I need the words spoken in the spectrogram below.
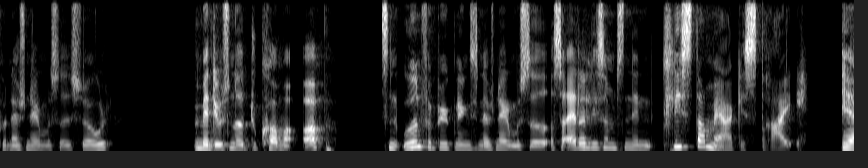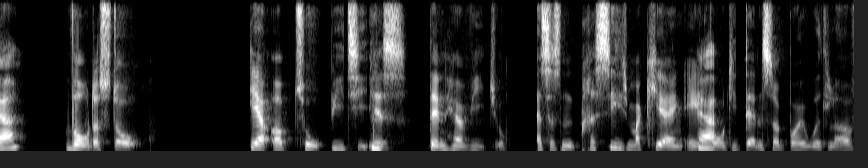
på Nationalmuseet i Seoul. Men det er jo sådan noget, du kommer op sådan uden for bygningen til Nationalmuseet, og så er der ligesom sådan en klistermærkestreg, Ja. hvor der står, her optog BTS den her video. Altså sådan en præcis markering af, Ja. hvor de danser Boy With Love.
